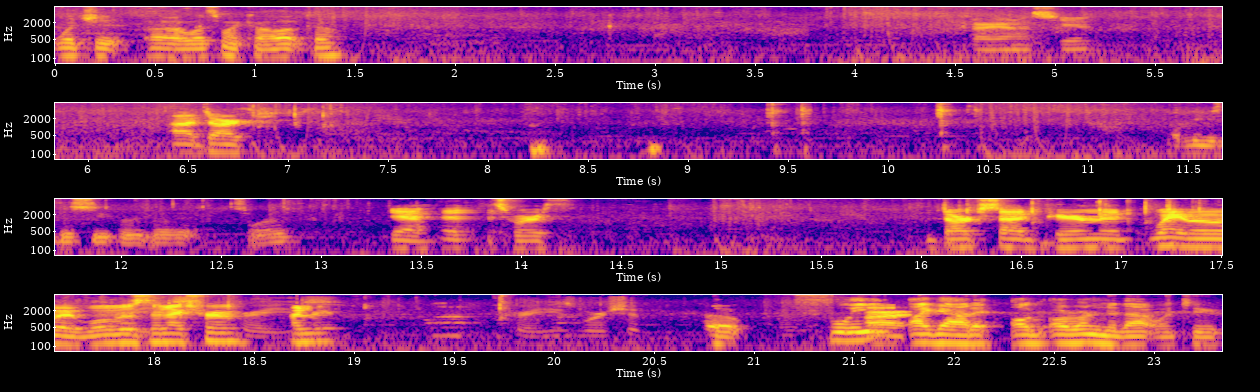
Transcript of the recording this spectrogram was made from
what's it? Uh, what's my call out, go? Sorry, I don't see it. Uh, dark. I'll use the super, but it's worth. Yeah, it's worth. Dark side pyramid. Wait, wait, wait. What was the next room? Praise. Under? Praise worship. Oh, fleet. Alright. I got it. I'll, I'll run into that one too.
